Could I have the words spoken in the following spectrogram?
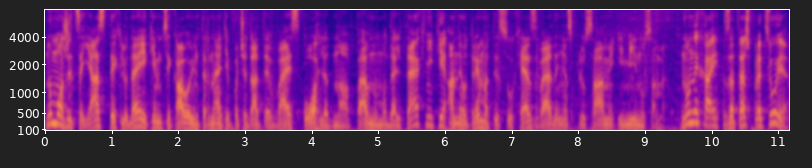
Ну, може, це я з тих людей, яким цікаво в інтернеті почитати весь огляд на певну модель техніки, а не отримати сухе зведення з плюсами і мінусами. Ну, нехай, зате ж працює.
